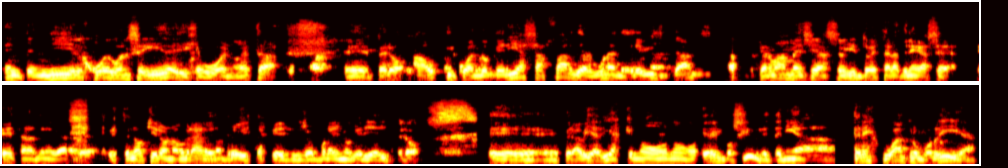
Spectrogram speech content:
entendí el juego enseguida y dije, bueno, esta... eh, pero y cuando quería zafar de alguna entrevista, Germán me decía, Sergito, esta la tenés que hacer, esta la tenés que hacer. ¿Viste? No quiero nombrar entrevistas que yo por ahí no quería ir, pero, eh, pero había días que no, no, era imposible, tenía tres, cuatro por día.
